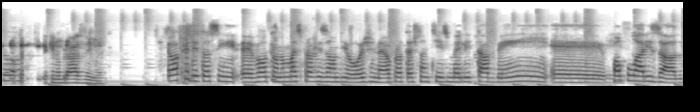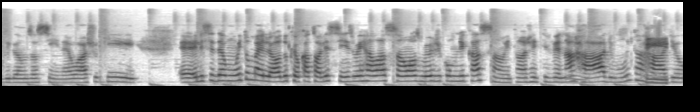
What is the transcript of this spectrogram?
protestante aqui no Brasil? Eu acredito, assim, é, voltando mais para a visão de hoje, né? O protestantismo, ele tá bem é, popularizado, digamos assim, né? Eu acho que é, ele se deu muito melhor do que o catolicismo em relação aos meios de comunicação. Então, a gente vê na rádio, muita rádio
